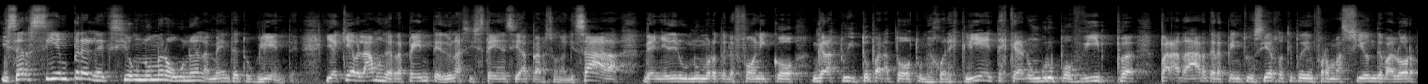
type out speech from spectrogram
y ser siempre la elección número uno en la mente de tu cliente. Y aquí hablamos de repente de una asistencia personalizada, de añadir un número telefónico gratuito para todos tus mejores clientes, crear un grupo VIP para dar de repente un cierto tipo de información de valor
